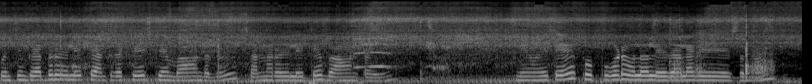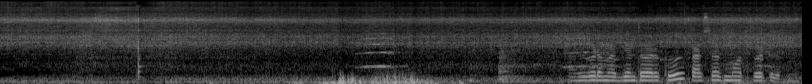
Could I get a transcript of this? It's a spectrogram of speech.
కొంచెం పెద్ద రొయ్యలు అయితే అంతగా టేస్ట్ ఏం బాగుండదు. సన్న రొయ్యలు అయితే బాగుంటాయి. మేమైతే పప్పు కూడా ఉలవలేదు అలాగే వేస్తున్నాం అవి కూడా మగ్గేంత వరకు కాసేపు మూత పెట్టుకుంటాం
